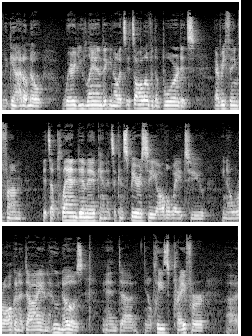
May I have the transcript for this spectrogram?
and again, I don't know where you land. You know, it's it's all over the board. It's everything from it's a pandemic and it's a conspiracy all the way to you know we're all going to die and who knows and uh, you know please pray for uh,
